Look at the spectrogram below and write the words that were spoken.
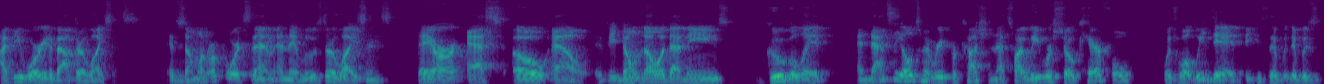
I'd be worried about their license. If mm-hmm. someone reports them and they lose their license, they are SOL. If you don't know what that means, Google it. And that's the ultimate repercussion. That's why we were so careful with what we did because it, it was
